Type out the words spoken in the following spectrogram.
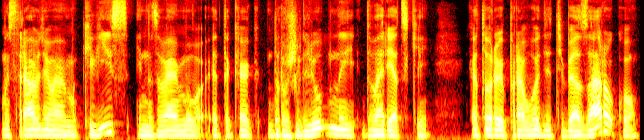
Мы сравниваем квиз и называем его это как дружелюбный дворецкий, который проводит тебя за руку,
